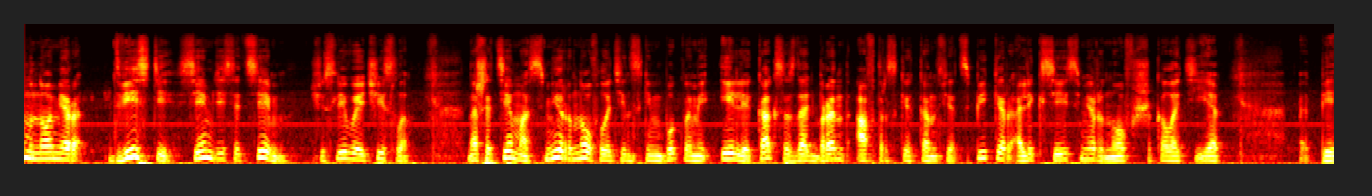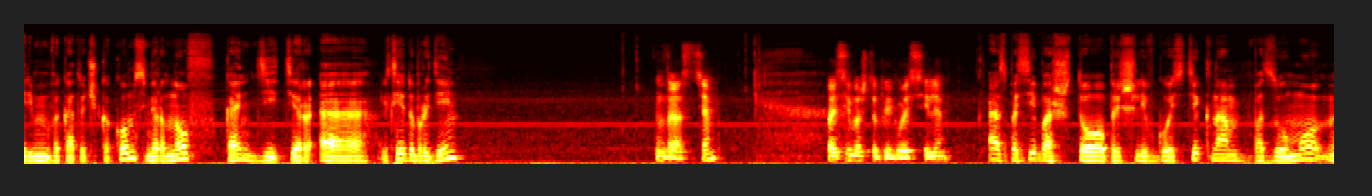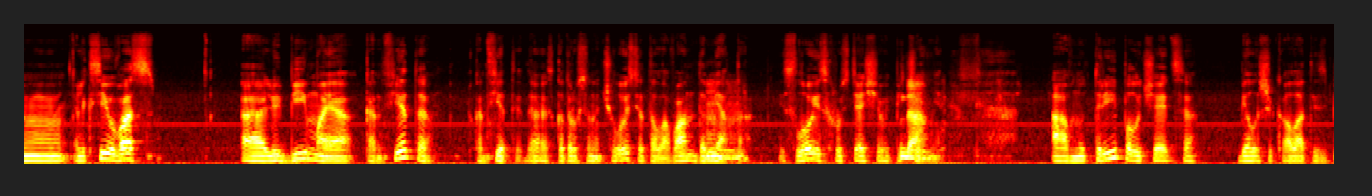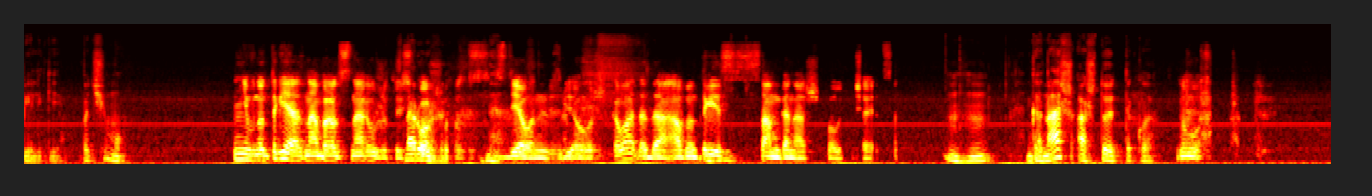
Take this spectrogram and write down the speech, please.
номер 277. Счастливые числа. Наша тема «Смирнов» латинскими буквами или «Как создать бренд авторских конфет». Спикер Алексей Смирнов, шоколадье. Пермь, vk.com, Смирнов, кондитер. Э, Алексей, добрый день. Здравствуйте. Спасибо, что пригласили. А, спасибо, что пришли в гости к нам по Зуму. Алексей, у вас а, любимая конфета, конфеты, да, с которых все началось, это лаванда mm-hmm. мята и слой из хрустящего печенья. Да. А внутри получается белый шоколад из Бельгии. Почему? Не внутри, а наоборот снаружи. То есть снаружи. корпус да. сделан из белого шоколада, да, а внутри mm-hmm. сам ганаш получается. Угу. Ганаш, а что это такое? Ну,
